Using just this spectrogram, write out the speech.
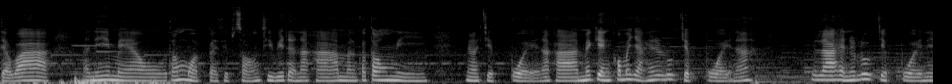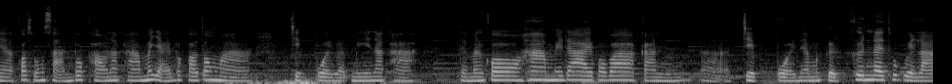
แต่ว่าอันนี้แมวทั้งหมด 82 ชีวิตนะคะ มันก็ต้องมีแมวเจ็บป่วยนะคะแม่เกียงก็ไม่อยากให้ลูกเจ็บป่วยนะเวลาเห็นลูกเจ็บป่วยเนี่ยก็สงสารพวกเขานะคะ ไม่อยากให้พวกเขาต้องมาเจ็บป่วยแบบนี้นะคะ แต่มันก็ห้ามไม่ได้ เพราะว่าการเจ็บป่วยเนี่ยมันเกิดขึ้นได้ทุกเวลา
